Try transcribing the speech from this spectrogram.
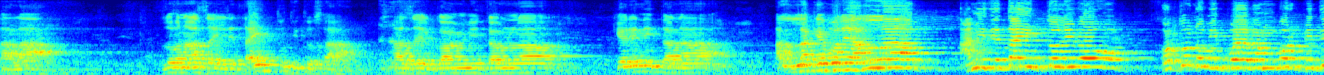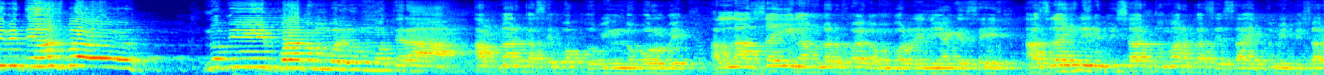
তাআলা যখন আজাইলে দায়িত্ব দিত স্যার আজাইল কো আমি নিতাম না কেড়ে নিতা না। আল্লাহকে বলে, আল্লাহ, আমি যে দায়িত্ব নিব, কত নবী পয়গম্বর পৃথিবীতে আসবে? নবী পয়গম্বরের উম্মতেরা আপনার কাছে বক্তবিন্দ বলবে, আল্লাহ আজরাইল আমরার পয়গম্বরে নিয়ে গেছে, আজরাইলের বিচার তোমার কাছে চাই, তুমি বিচার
